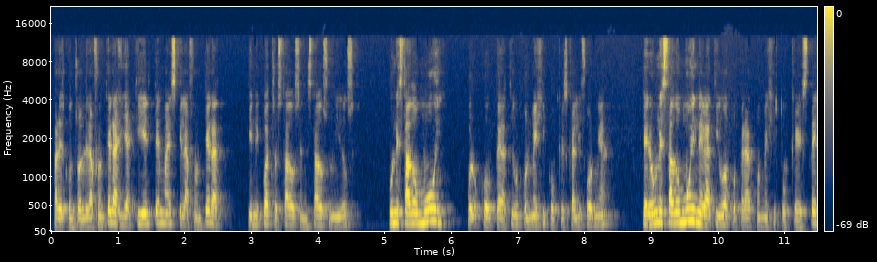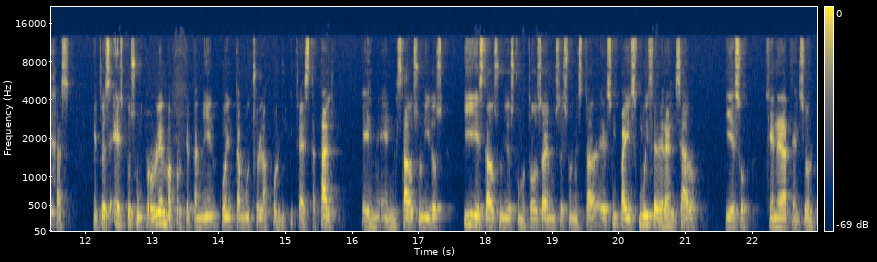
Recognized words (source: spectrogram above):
para el control de la frontera. Y aquí el tema es que la frontera tiene cuatro estados en Estados Unidos, un estado muy cooperativo con México, que es California, pero un estado muy negativo a cooperar con México, que es Texas. Entonces, esto es un problema porque también cuenta mucho la política estatal en, Estados Unidos y Estados Unidos, como todos sabemos, es un, estado, es un país muy federalizado y eso genera tensión.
